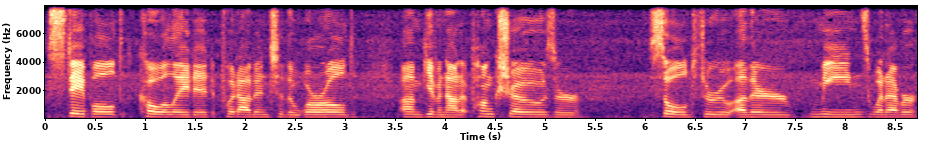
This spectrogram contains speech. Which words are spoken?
stapled, collated, put out into the world, um, given out at punk shows or sold through other means, whatever.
